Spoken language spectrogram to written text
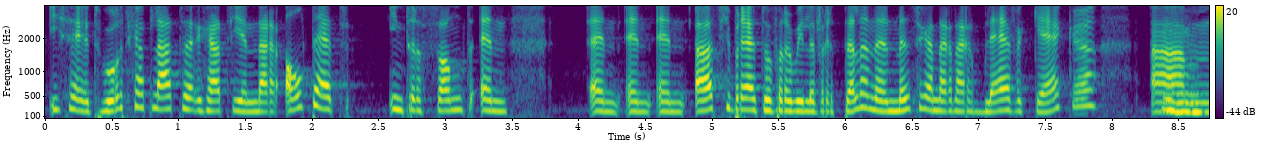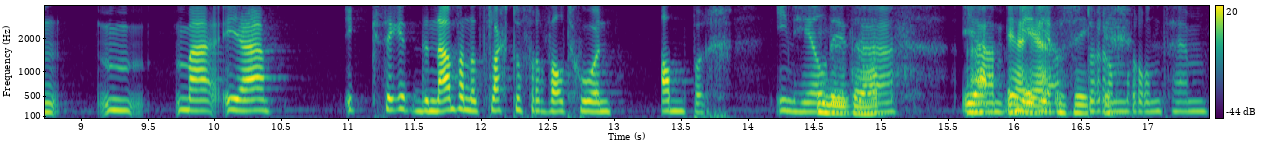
Isai het woord gaat laten, gaat hij daar altijd interessant en, en, en, en uitgebreid over willen vertellen. En mensen gaan daar naar blijven kijken. Um, mm-hmm. Maar ja, ik zeg het, de naam van het slachtoffer valt gewoon amper in heel Inderdaad. deze ja, um, ja, mediastorm rond hem.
